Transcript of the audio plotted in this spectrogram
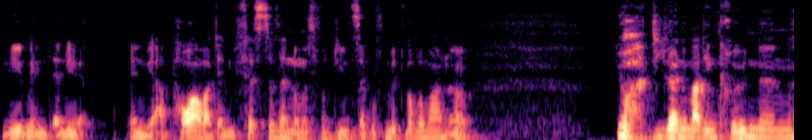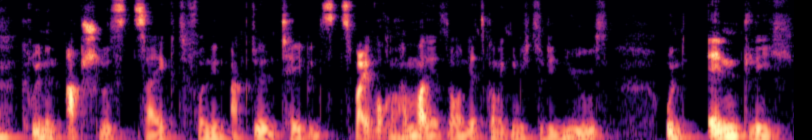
neben eben NWA NWA Power, was ja die feste Sendung ist, von Dienstag auf Mittwoch immer, ne? Ja, die dann immer den krönenden, krönenden Abschluss zeigt von den aktuellen Tapings. Zwei Wochen haben wir jetzt noch und jetzt komme ich nämlich zu den News. Und endlich,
